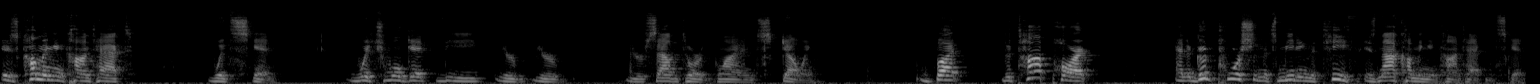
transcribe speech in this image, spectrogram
is coming in contact with skin, which will get the your your your salivary glands going. But the top part and a good portion that's meeting the teeth is not coming in contact with skin.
